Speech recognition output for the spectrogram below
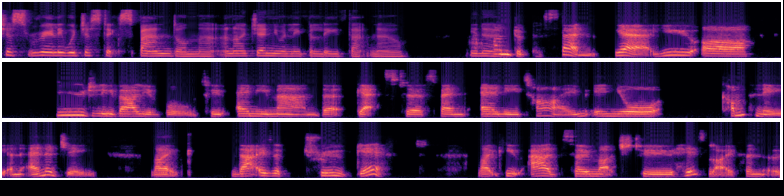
just really would just expand on that. And I genuinely believe that now. You know, 100%. Yeah, you are hugely valuable to any man that gets to spend any time in your company and energy. Like, that is a true gift. Like, you add so much to his life. And uh,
